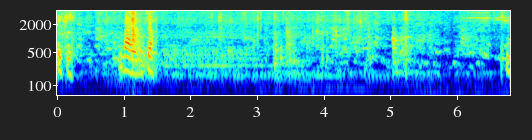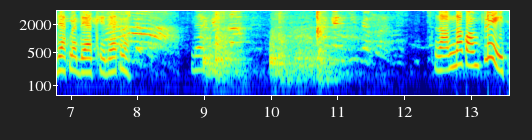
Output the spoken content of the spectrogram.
দেখি বাইরে চ। দেখ না দেখে দেখ না। দেখ রান্না কমপ্লিট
